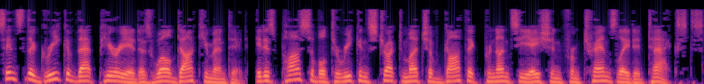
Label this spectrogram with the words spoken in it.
Since the Greek of that period is well documented, it is possible to reconstruct much of Gothic pronunciation from translated texts.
